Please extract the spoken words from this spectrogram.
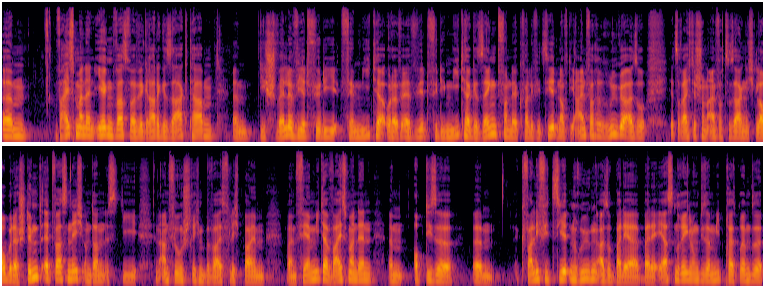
Ähm Weiß man dann irgendwas, weil wir gerade gesagt haben, ähm, die Schwelle wird für die Vermieter oder äh, wird für die Mieter gesenkt von der qualifizierten auf die einfache Rüge. Also jetzt reicht es schon einfach zu sagen, ich glaube, da stimmt etwas nicht und dann ist die in Anführungsstrichen Beweispflicht beim, beim Vermieter. Weiß man denn, ähm, ob diese ähm, qualifizierten Rügen, also bei der, bei der ersten Regelung dieser Mietpreisbremse,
